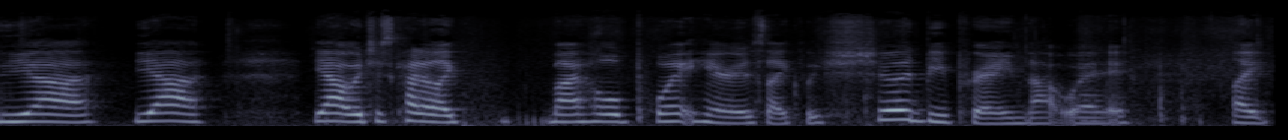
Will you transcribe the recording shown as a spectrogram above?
Yeah, yeah, yeah. Which is kind of like my whole point here is like we should be praying that way. Like,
